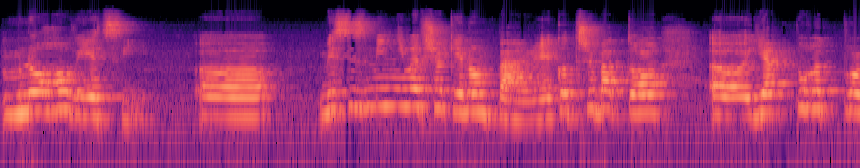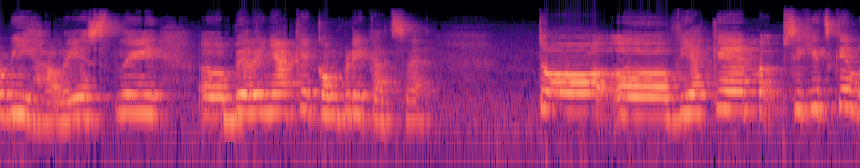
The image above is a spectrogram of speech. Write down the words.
mnoho věcí. My si zmíníme však jenom pár, jako třeba to, eh, jak porod probíhal, jestli eh, byly nějaké komplikace, to, eh, v jakém psychickém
